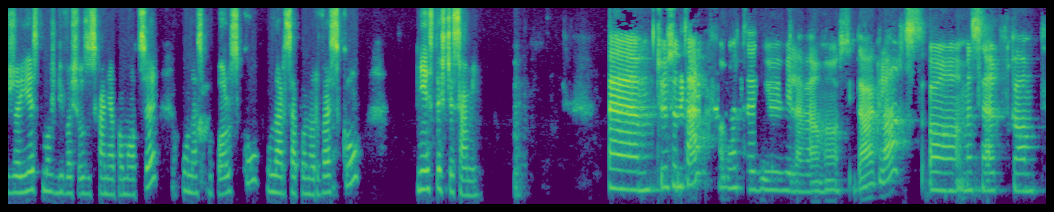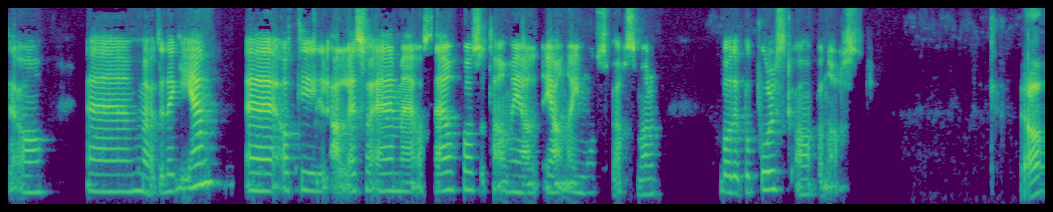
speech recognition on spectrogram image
że jest możliwość uzyskania pomocy u nas po polsku, u Larsa po norwesku. Nie jesteście sami. Um, tusen takk for at du ville være med oss i dag, Lars. Og vi ser fram til å uh, møte deg igjen. Eh, og til alle som er med og ser på, så tar vi gjerne imot spørsmål både på polsk og på norsk. Ja,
